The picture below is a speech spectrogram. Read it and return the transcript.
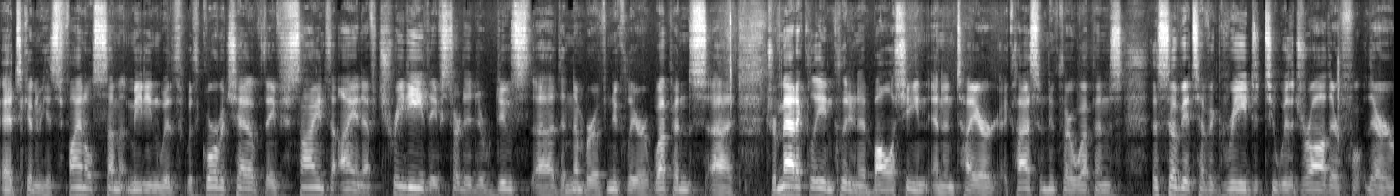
It's going to be his final summit meeting with with Gorbachev. They've signed the INF Treaty. They've started to reduce uh, the number of nuclear weapons uh, dramatically, including abolishing an entire class of nuclear weapons. The Soviets have agreed to withdraw their their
